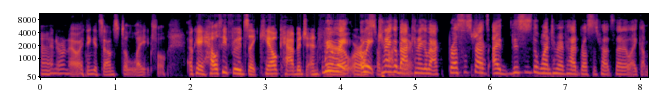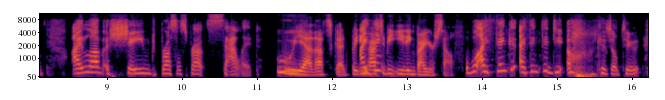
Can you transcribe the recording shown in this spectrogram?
I don't know. I think it sounds delightful. Okay, healthy foods like kale, cabbage, and Wait, farro wait, oh, wait. also Can I go back? Can I go back? Brussels Sure. sprouts. I this is the one time I've had Brussels sprouts that I like them. I love a shaved Brussels sprout salad. Ooh, yeah, that's good. But you I have to be eating by yourself. Well, I think I think the de- oh, because you'll toot.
